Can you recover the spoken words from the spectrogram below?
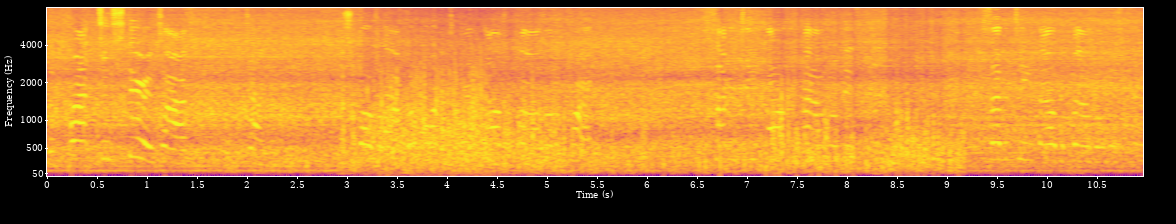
The front two steering tires is a tandem. It's supposed to have no more than 20,000 pounds on the front, 17,000 pounds on this thing. 17,000 pounds on this thing.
